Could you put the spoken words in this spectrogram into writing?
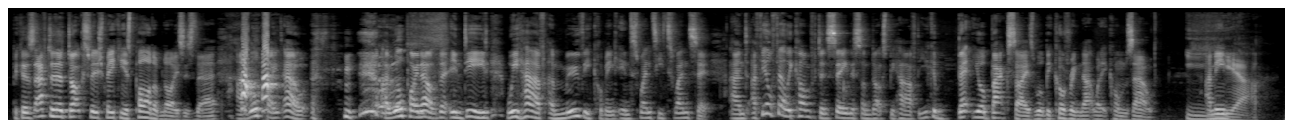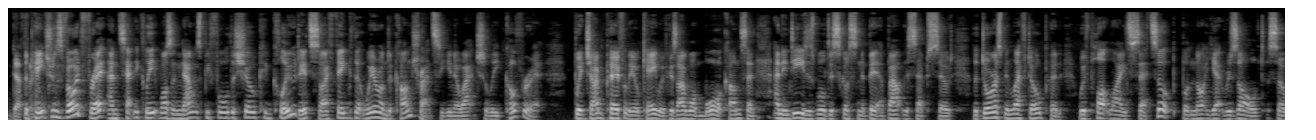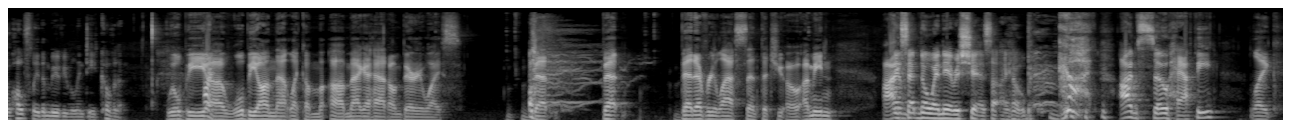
because after Doc's finished making his porn up noises there, I will point out, I will point out that indeed we have a movie coming in 2020, and I feel fairly confident saying this on Doc's behalf that you can bet your backsides we'll be covering that when it comes out. I mean, yeah, The patrons voted for it, and technically it was announced before the show concluded, so I think that we're under contract to, you know, actually cover it. Which I'm perfectly okay with because I want more content. And indeed, as we'll discuss in a bit about this episode, the door has been left open with plot lines set up but not yet resolved, so hopefully the movie will indeed cover them. We'll be uh, we'll be on that like a MAGA hat on Bari Weiss. Bet, bet, bet every last cent that you owe. I mean, I'm Except nowhere near as shit as that, I hope. God, I'm so happy. Like,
